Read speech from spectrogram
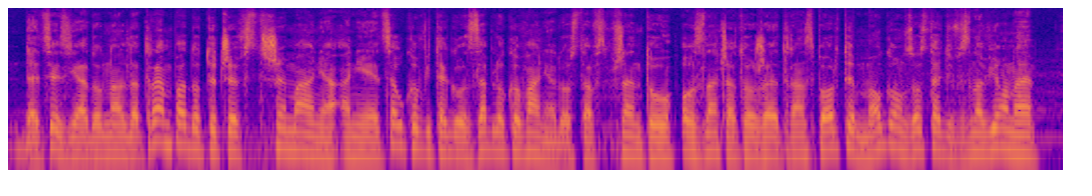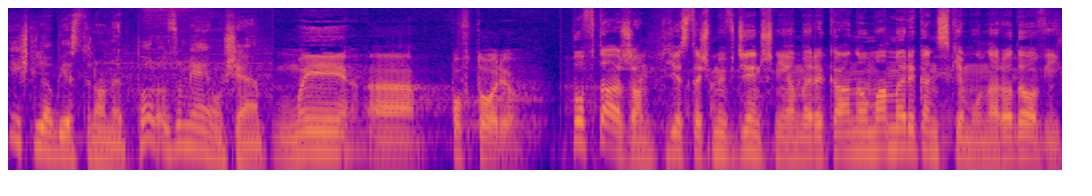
Decyzja Donalda Trumpa dotyczy wstrzymania, a nie całkowitego zablokowania dostaw sprzętu. Oznacza to, że transporty mogą zostać wznowione, jeśli obie strony porozumieją się. My, e, powtórzę, Powtarzam, jesteśmy wdzięczni Amerykanom, amerykańskiemu narodowi.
